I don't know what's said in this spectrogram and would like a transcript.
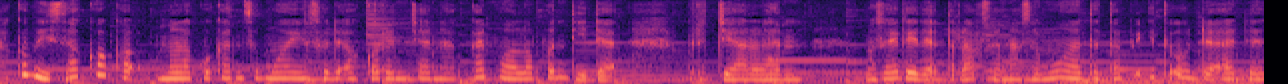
aku bisa kok, kok melakukan semua yang sudah aku rencanakan walaupun tidak berjalan. Maksudnya tidak terlaksana semua tetapi itu udah ada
